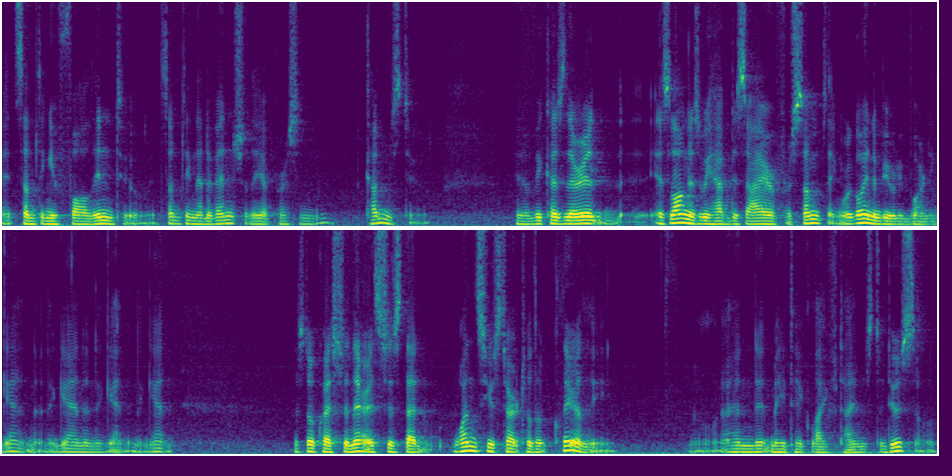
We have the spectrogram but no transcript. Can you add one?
it's something you fall into. It's something that eventually a person comes to. You know, because there is, as long as we have desire for something, we're going to be reborn again and again and again and again. There's no question there. It's just that once you start to look clearly, you know, and it may take lifetimes to do so,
